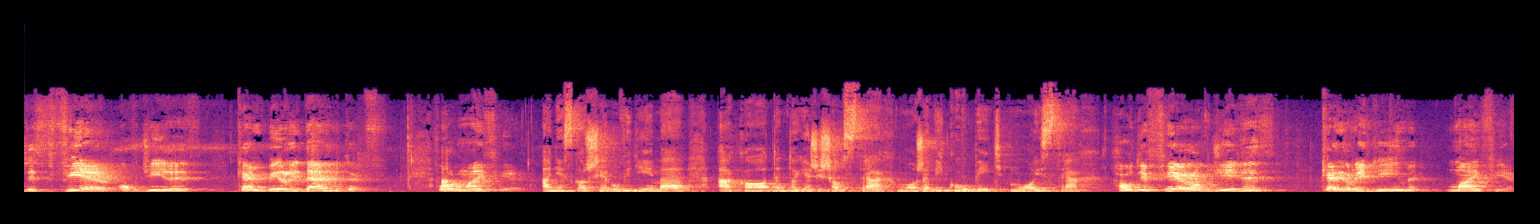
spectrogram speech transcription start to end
this fear of Jesus can be redemptive for my fear. A neskôršie uvidíme, ako tento Ježišov strach môže vykúpiť môj strach. How the fear of Jesus can redeem my fear.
